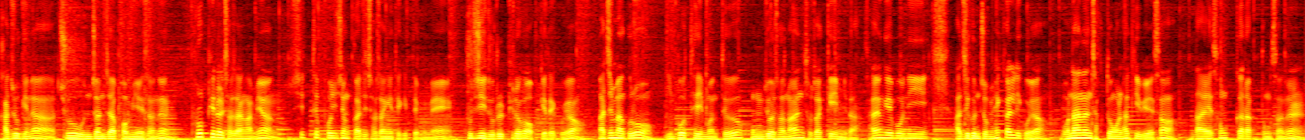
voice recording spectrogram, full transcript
가족이나 주 운전자 범위에서는 프로필을 저장하면 시트 포지션까지 저장이 되기 때문에 굳이 누를 필요가 없게 되고요. 마지막으로 인포테인먼트 공조 전환 조작기입니다. 사용해보니 아직은 좀 헷갈리고요. 원하는 작동을 하기 위해서 나의 손가락 동선을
